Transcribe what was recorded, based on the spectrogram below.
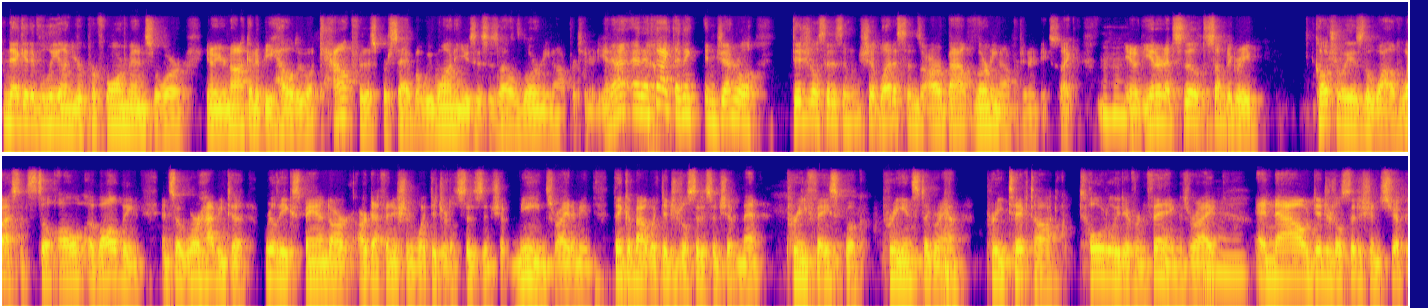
negatively on your performance or you know you're not going to be held to account for this per se but we want to use this as a learning opportunity and, and in yeah. fact i think in general digital citizenship lessons are about learning opportunities. Like, mm-hmm. you know, the internet still to some degree culturally is the wild west. It's still all evolving. And so we're having to really expand our, our definition of what digital citizenship means, right? I mean, think about what digital citizenship meant pre-Facebook, pre-Instagram, pre-TikTok, totally different things, right? Mm-hmm. And now digital citizenship,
